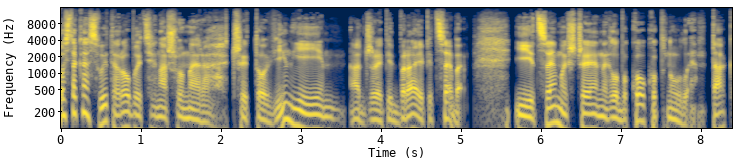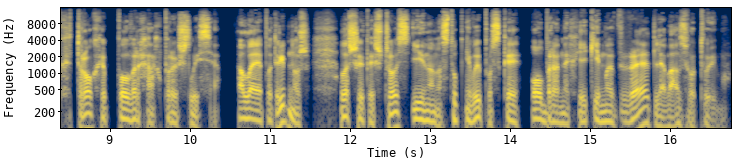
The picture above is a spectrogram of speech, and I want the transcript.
Ось така свита робить нашого мера, чи то він її, адже підбирає під себе. І це ми ще не глибоко копнули, так трохи по верхах пройшлися. Але потрібно ж лишити щось і на наступні випуски обраних, які ми вже для вас готуємо.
